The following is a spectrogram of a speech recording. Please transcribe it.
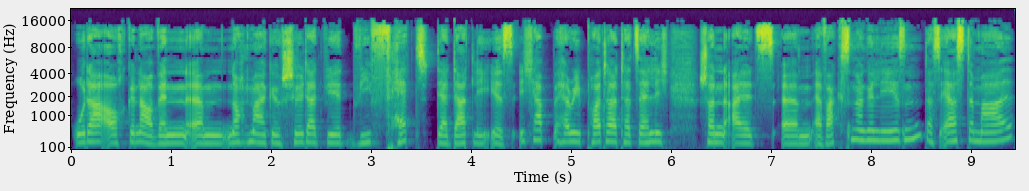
oder auch genau, wenn ähm, nochmal geschildert wird, wie fett der Dudley ist. Ich habe Harry Potter tatsächlich schon als ähm, Erwachsener gelesen, das erste Mal,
